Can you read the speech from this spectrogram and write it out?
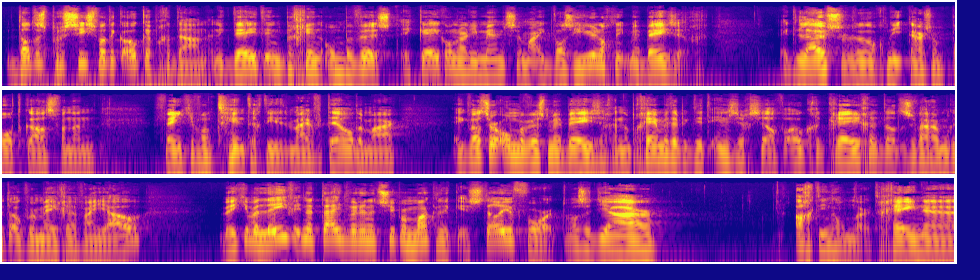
Dat is precies wat ik ook heb gedaan. En ik deed het in het begin onbewust. Ik keek al naar die mensen, maar ik was hier nog niet mee bezig. Ik luisterde nog niet naar zo'n podcast van een ventje van 20 die het mij vertelde. Maar ik was er onbewust mee bezig. En op een gegeven moment heb ik dit inzicht zelf ook gekregen. Dat is waarom ik het ook weer meegeef aan jou. Weet je, we leven in een tijd waarin het super makkelijk is. Stel je voor, het was het jaar 1800. Geen, uh,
